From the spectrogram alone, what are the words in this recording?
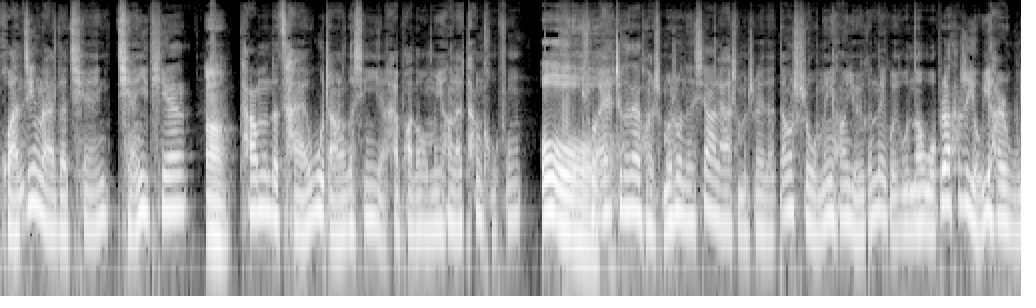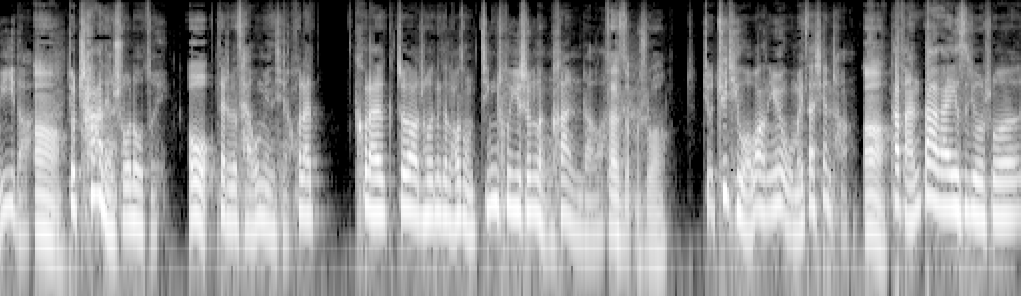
还进来的前前一天，啊他们的财务长了个心眼，还跑到我们银行来探口风，哦，说哎这个贷款什么时候能下来啊什么之类的。当时我们银行有一个内鬼，我呢我不知道他是有意还是无意的啊，啊就差点说漏嘴，哦，在这个财务面前。后来后来知道之后，那个老总惊出一身冷汗，你知道吧？他怎么说就具体我忘了，因为我没在现场。啊？他反正大概意思就是说，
